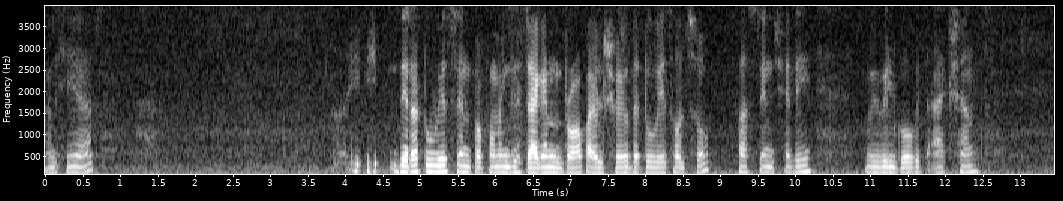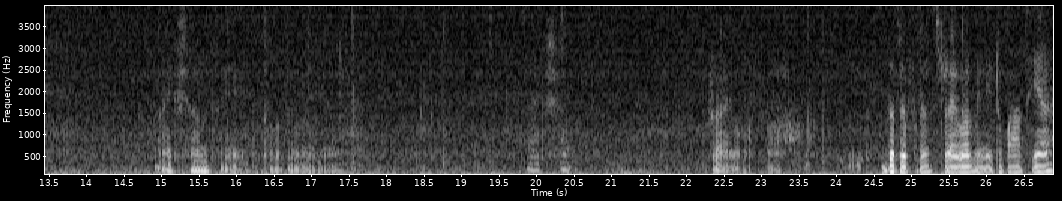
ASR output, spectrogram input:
and here he, he, there are two ways in performing this drag and drop. I will show you the two ways also. First initially we will go with the actions. Actions is uh, actions. Driver. The reference driver we need to pass here.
